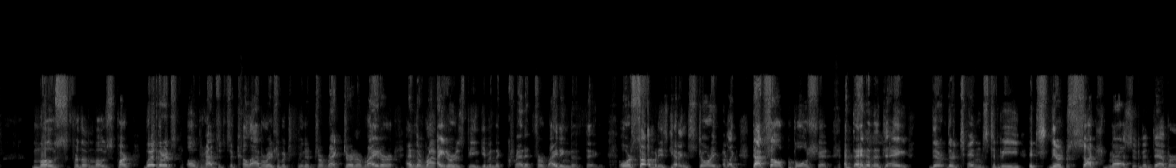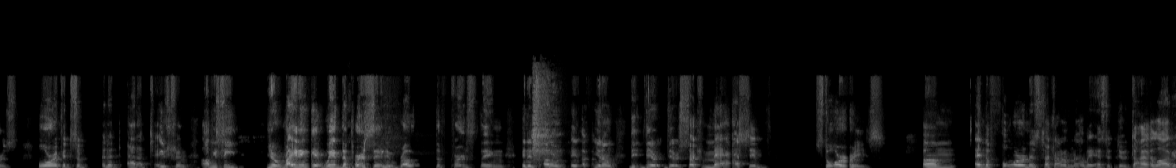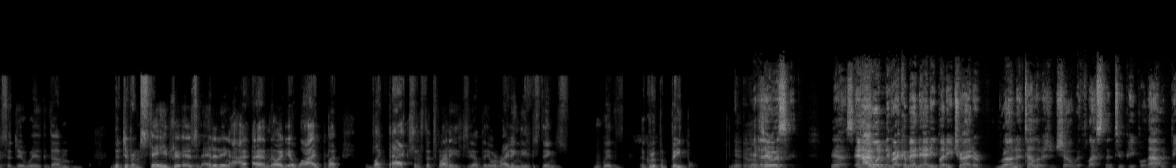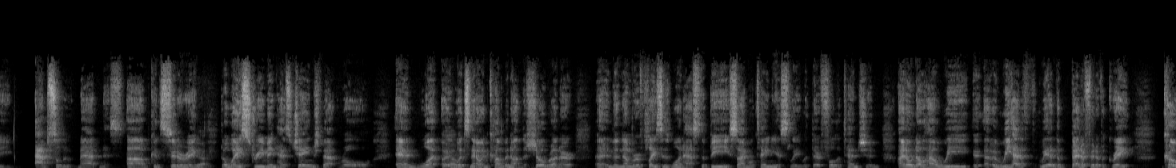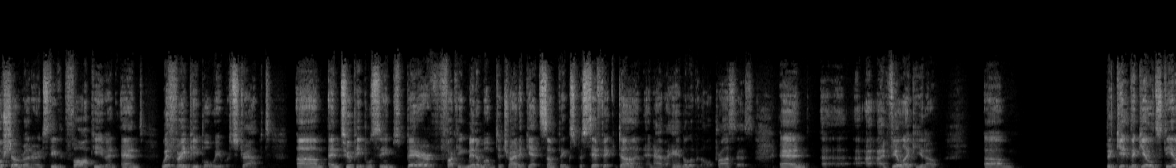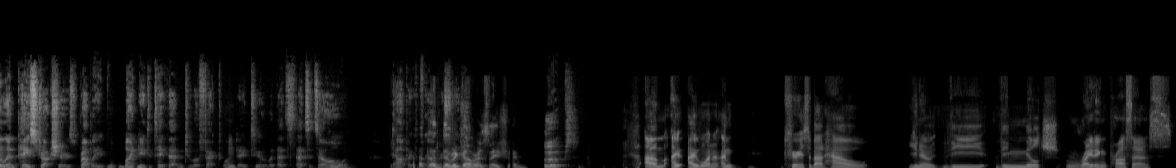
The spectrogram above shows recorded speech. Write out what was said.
most for the most part whether it's oh perhaps it's a collaboration between a director and a writer and the writer is being given the credit for writing the thing or somebody's getting story like that's all bullshit at the end of the day there there tends to be it's there's such massive endeavors or if it's a, an adaptation obviously you're writing it with the person who wrote the first thing in its own. you know, there there's such massive stories, um, and the form is such. I don't know. It has to do with dialogue. It has to do with um, the different stages and editing. I, I have no idea why, but like back since the 20s, you know, they were writing these things with a group of people. You know, Yeah, there was yes, and I wouldn't recommend anybody try to run a television show with less than two people. That would be absolute madness, um, considering Yeah. the way streaming has changed that role and what Yeah. what's now incumbent on the showrunner uh, and the number of places one has to be simultaneously with their full attention. I don't know how we uh, we had we had the benefit of a great co-showrunner and Stephen Falk even, and with three people we were strapped. Um, and two people seems bare fucking minimum to try to get something specific done and have a handle over the whole process. And uh, I, I feel like you know, um, the the guild's deal and pay structures probably might need to take that into effect one day too. But that's that's its own Yeah. topic. Of that's a different conversation. conversation. Oops. Um, I I want to. I'm curious about how, you know, the the Milch writing process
